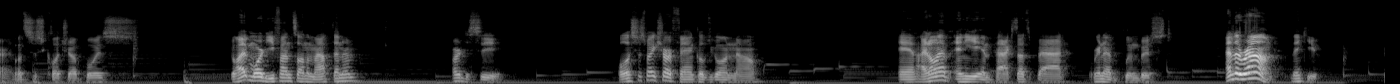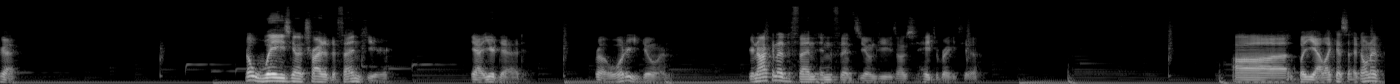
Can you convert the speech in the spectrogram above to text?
Alright, let's just clutch up, boys. Do I have more defense on the map than him? Hard to see. Well, let's just make sure our fan club's going now. And I don't have any impacts. That's bad. We're going to have Bloon Boost. And the round! Thank you. Okay. No way he's going to try to defend here. Yeah, you're dead. Bro, what are you doing? You're not going to defend infinite ZOMGs. I just hate to break it to you. Uh, but yeah, like I said, I don't have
